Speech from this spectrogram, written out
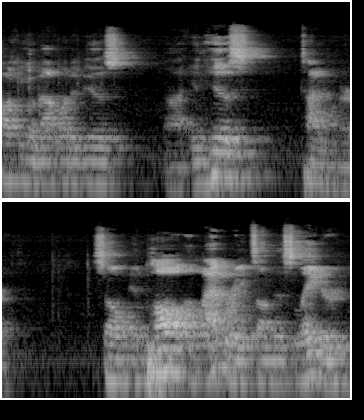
talking about what it is uh, in his time on earth. So, and Paul elaborates on this later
